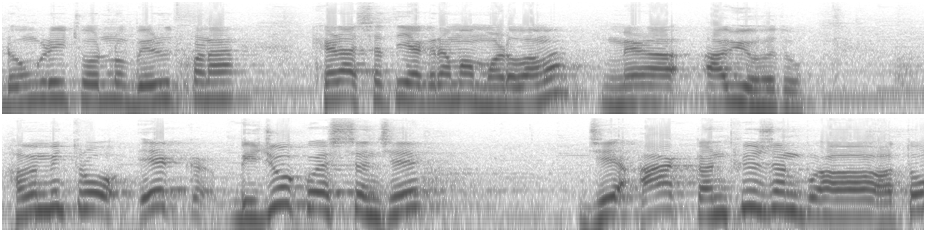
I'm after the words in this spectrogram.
ડુંગળી ચોરનું બિરુદ પણ આ ખેડા સત્યાગ્રહમાં મળવામાં મેળા આવ્યું હતું. હવે મિત્રો, એક બીજો ક્વેશ્ચન છે જે આ કન્ફ્યુઝન હતો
